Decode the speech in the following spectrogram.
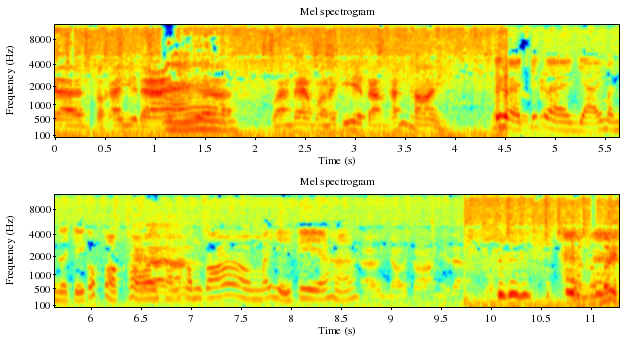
à, phật a di đà À. với à, quan thế âm nó chỉ là tam thánh thôi tức là tức là dạy mình là chỉ có phật thôi Dạ. không không có mấy vị kia hả ừ, nhồi sọ vậy đó mình không biết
